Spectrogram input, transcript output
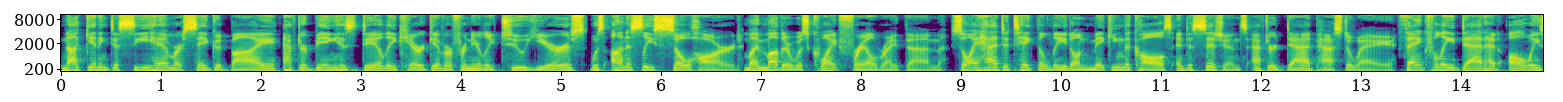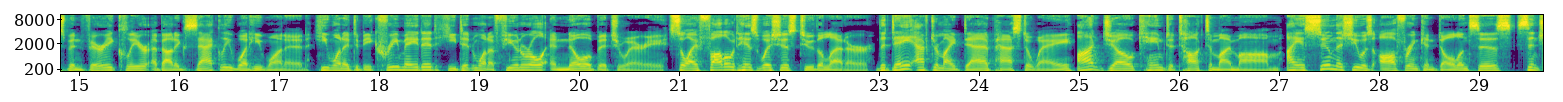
not getting to see him or say goodbye after being his daily caregiver for nearly two years was honestly so hard. My mother was quite frail right then, so I had to take the lead on making the calls and decisions after dad passed away. Thankfully, dad had always been very clear about exactly what he wanted. He wanted to be cremated, he didn't want a funeral, and no obituary. So I followed his wishes to the letter. The day after my dad passed away, Aunt Joe came to talk to my mom. I assumed that she was offering condolences since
